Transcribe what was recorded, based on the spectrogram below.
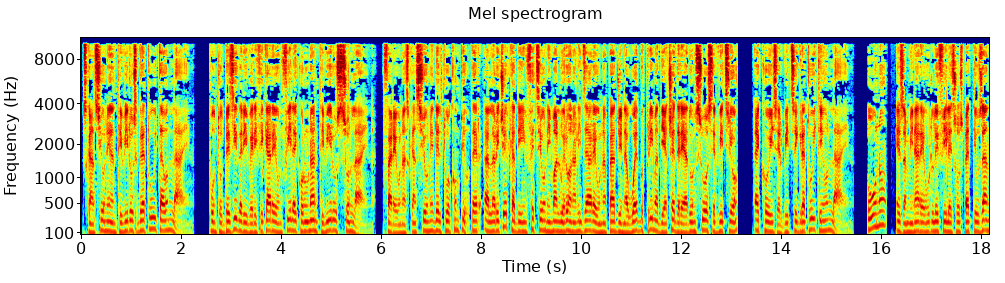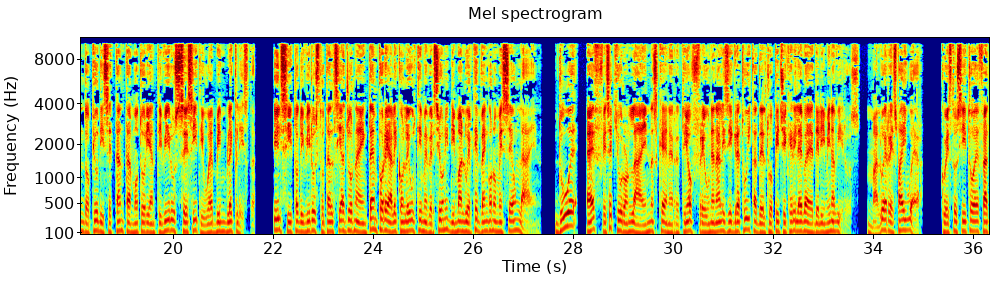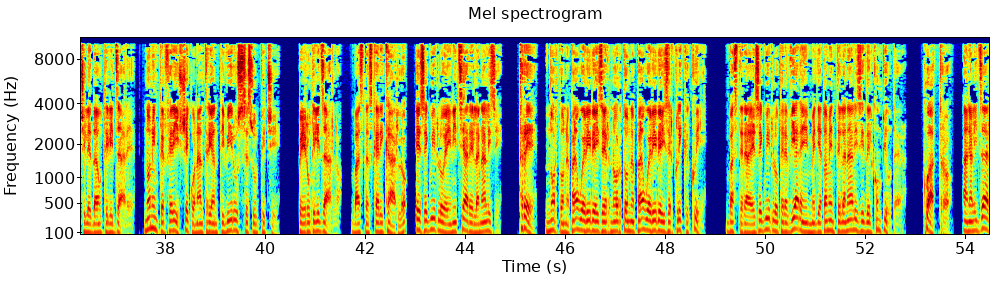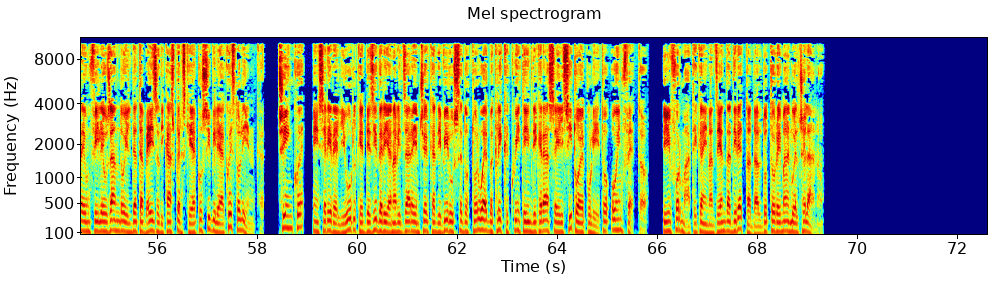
Scansione antivirus gratuita online. Punto desideri verificare un file con un antivirus online, fare una scansione del tuo computer alla ricerca di infezioni malware o analizzare una pagina web prima di accedere ad un suo servizio? Ecco i servizi gratuiti online. 1. Esaminare URL e file sospetti usando più di 70 motori antivirus e siti web in blacklist. Il sito di Virus Total si aggiorna in tempo reale con le ultime versioni di malware che vengono messe online. 2. F-Secure Online Scanner ti offre un'analisi gratuita del tuo PC che rileva ed elimina virus, malware e spyware. Questo sito è facile da utilizzare, non interferisce con altri antivirus sul PC. Per utilizzarlo, basta scaricarlo, eseguirlo e iniziare l'analisi. 3. Norton Power Eraser Norton Power Eraser clic qui. Basterà eseguirlo per avviare immediatamente l'analisi del computer. 4. Analizzare un file usando il database di Kaspersky è possibile a questo link. 5. Inserire gli URL che desideri analizzare in cerca di virus. Dottor Web clic qui ti indicherà se il sito è pulito o infetto. Informatica in azienda diretta dal dottor Emanuel Celano.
